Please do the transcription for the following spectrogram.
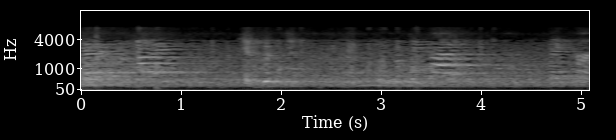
Get it. Time. Take her.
